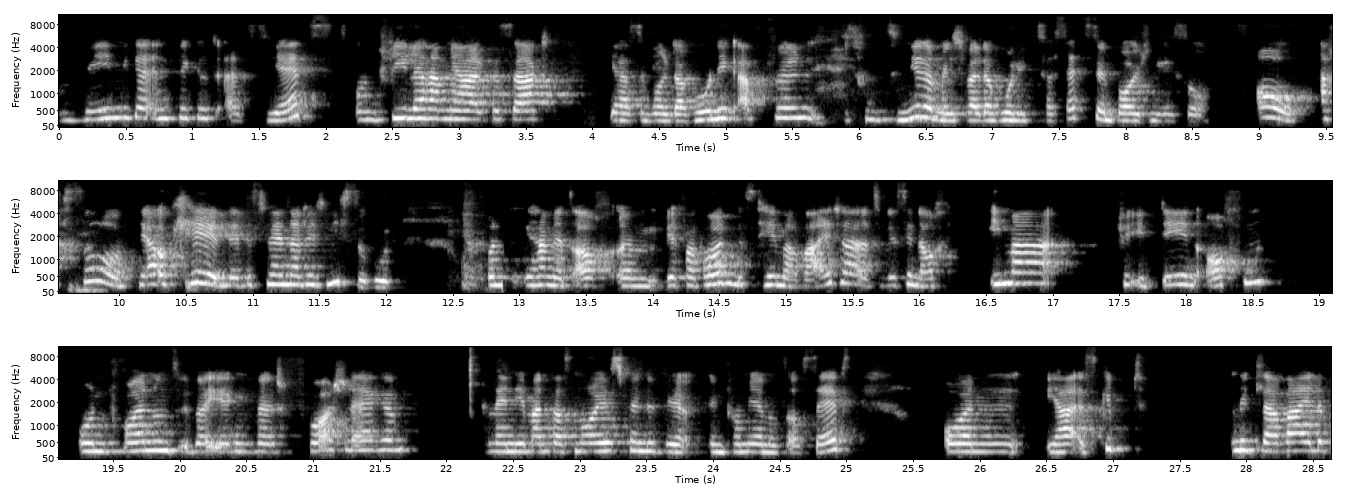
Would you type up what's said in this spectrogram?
weniger entwickelt als jetzt. Und viele haben ja gesagt, ja, sie wollen da Honig abfüllen. Das funktioniert aber nicht, weil der Honig zersetzt den Beutel nicht so. Oh, ach so, ja, okay, nee, das wäre natürlich nicht so gut. Und wir haben jetzt auch, ähm, wir verfolgen das Thema weiter. Also wir sind auch immer für Ideen offen und freuen uns über irgendwelche Vorschläge. Wenn jemand was Neues findet, wir informieren uns auch selbst. Und ja, es gibt mittlerweile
